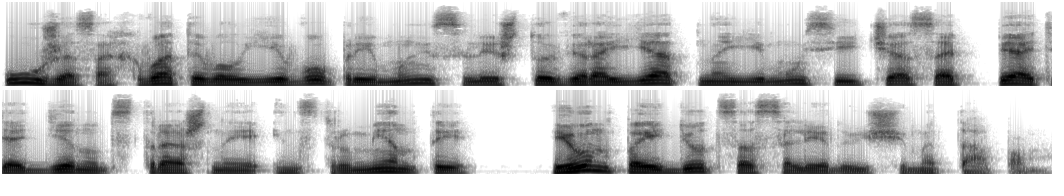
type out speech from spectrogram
Ужас охватывал его при мысли, что, вероятно, ему сейчас опять оденут страшные инструменты, и он пойдет со следующим этапом.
